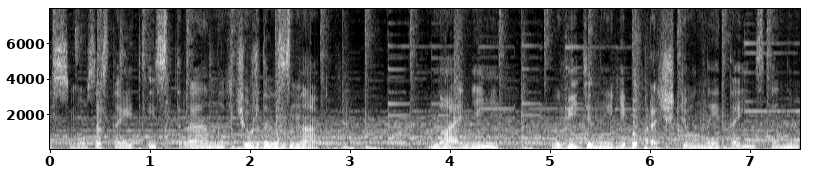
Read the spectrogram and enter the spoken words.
Письмо состоит из странных чуждых знаков, но они, увиденные либо прочтенные таинственным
